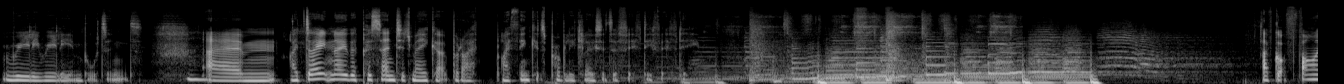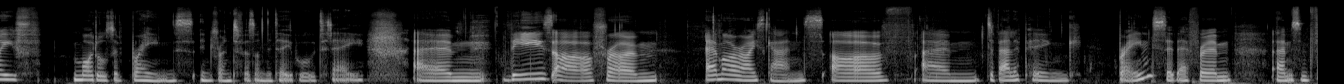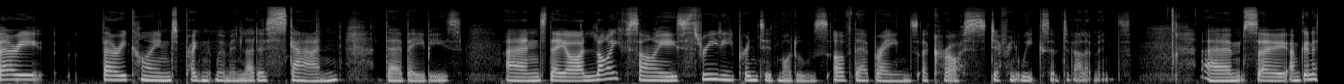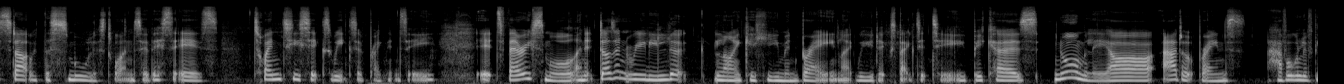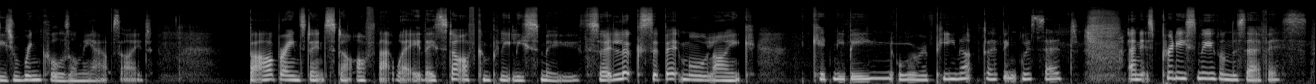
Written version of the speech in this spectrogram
really, really important. Mm. Um, I don't know the percentage makeup, but I, I think it's probably closer to 50 50. I've got five models of brains in front of us on the table today. Um, these are from MRI scans of um, developing brains. So they're from um, some very very kind pregnant women let us scan their babies. And they are life size 3D printed models of their brains across different weeks of development. Um, so I'm going to start with the smallest one. So this is 26 weeks of pregnancy. It's very small and it doesn't really look like a human brain like we would expect it to because normally our adult brains have all of these wrinkles on the outside. But our brains don't start off that way. They start off completely smooth. So it looks a bit more like a kidney bean or a peanut, I think was said. And it's pretty smooth on the surface.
